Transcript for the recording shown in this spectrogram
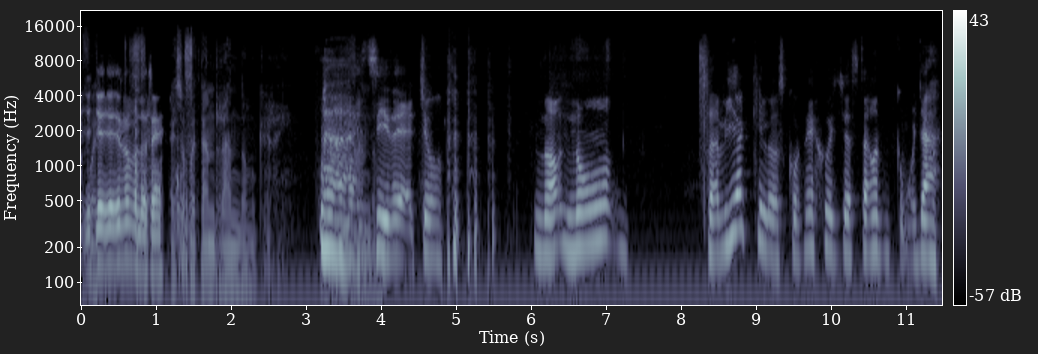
yo, no me lo sé. Eso fue tan random, caray. Ay, sí, de hecho. No, no. Sabía que los conejos ya estaban como ya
